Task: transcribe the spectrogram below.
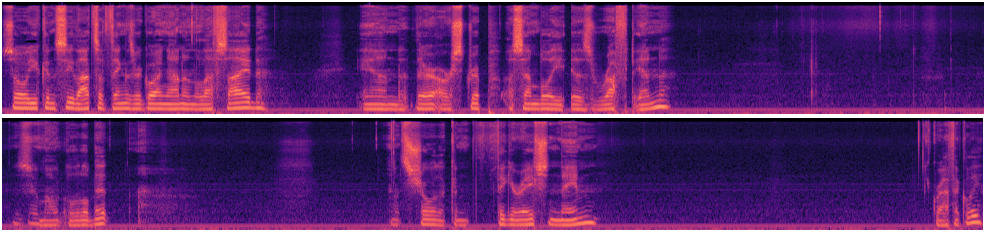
So you can see lots of things are going on on the left side and there our strip assembly is roughed in. Zoom out a little bit. Let's show the configuration name graphically.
